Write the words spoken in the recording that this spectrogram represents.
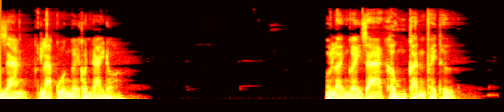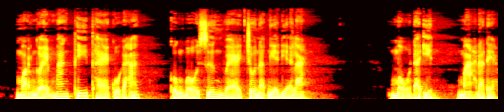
ràng là của người con gái đó. Lời người già không cần phải thử. Mọi người mang thi thể của gã cùng bộ xương về chôn ở nghĩa địa làng. Mổ đã yên, mà đã đẹp.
